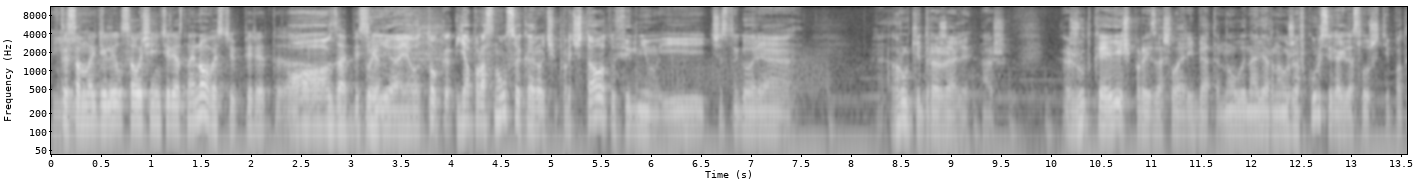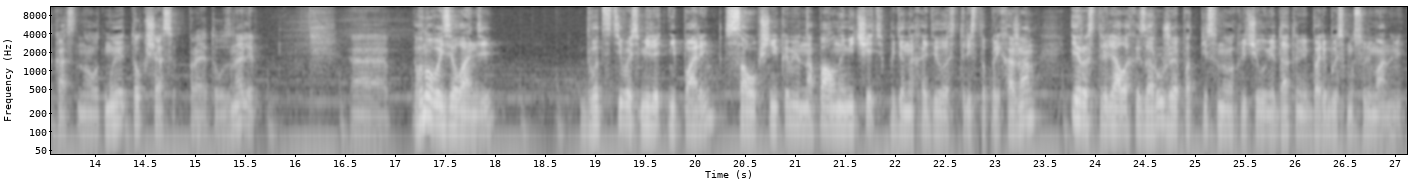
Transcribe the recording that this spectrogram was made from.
Ты и... со мной делился очень интересной новостью перед э, О, записью. Бля, я вот только я проснулся, короче, прочитал эту фигню и, честно говоря, руки дрожали аж. Жуткая вещь произошла, ребята. Ну, вы, наверное, уже в курсе, когда слушаете подкаст, но вот мы только сейчас про это узнали. Э, в Новой Зеландии 28-летний парень с сообщниками напал на мечеть, где находилось 300 прихожан, и расстрелял их из оружия, подписанного ключевыми датами борьбы с мусульманами.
